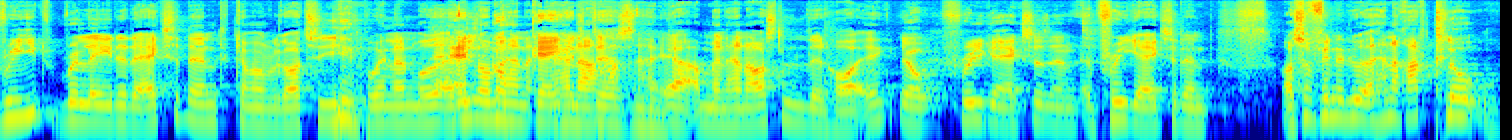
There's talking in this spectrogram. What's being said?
Reed-related accident, kan man vel godt sige på en eller anden måde. er det ikke noget han, galt, han det er er, sådan. ja, men han er også lidt høj, ikke? Jo, freak accident. Et freak accident. Og så finder de ud af, at han er ret klog.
